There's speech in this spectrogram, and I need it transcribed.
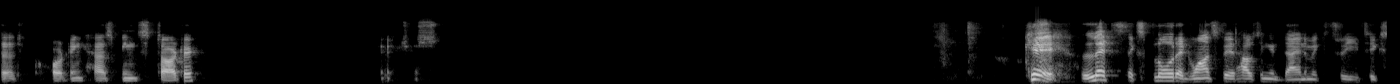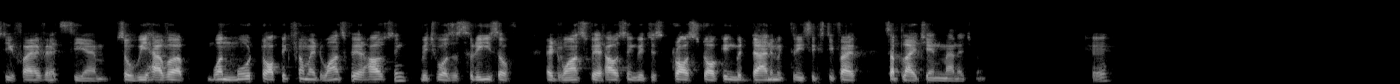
The recording has been started. Just Okay, let's explore advanced warehousing in Dynamics 365 HCM. So we have a one more topic from advanced warehousing, which was a series of advanced warehousing, which is cross-docking with Dynamic 365 supply chain management. Okay.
